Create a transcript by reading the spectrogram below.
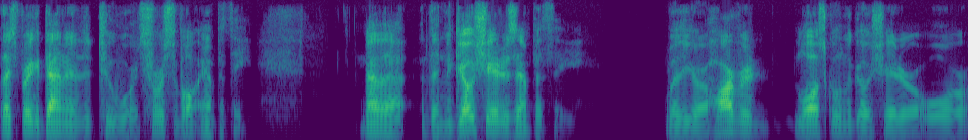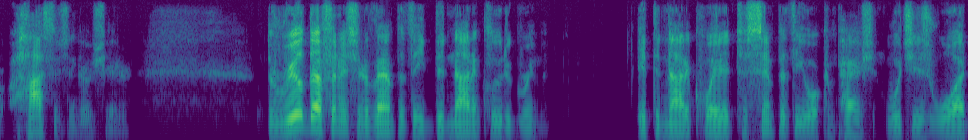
let's break it down into two words. First of all, empathy. Now, the, the negotiator's empathy, whether you're a Harvard Law School negotiator or a hostage negotiator, the real definition of empathy did not include agreement. It did not equate it to sympathy or compassion, which is what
